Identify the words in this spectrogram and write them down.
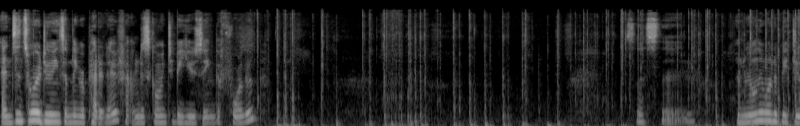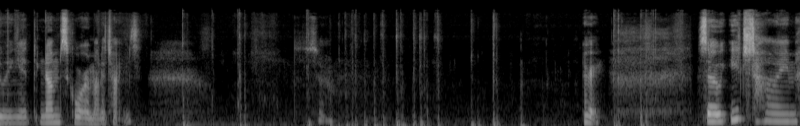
And since we're doing something repetitive, I'm just going to be using the for loop. Less than, and we only want to be doing it num score amount of times. So, okay. So each time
